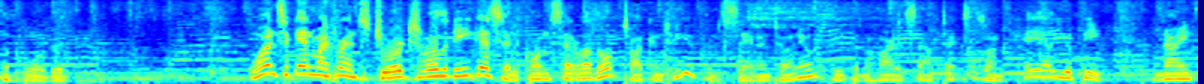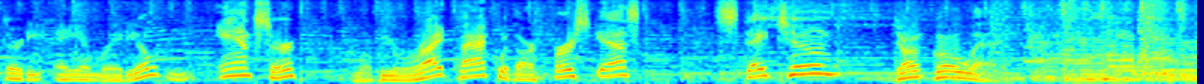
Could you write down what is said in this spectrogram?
the border down. Once again, my friends, George Rodriguez, El Conservador, talking to you from San Antonio, deep in the heart of South Texas on KLUP 930 AM radio. The answer. We'll be right back with our first guest. Stay tuned. Don't go away.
